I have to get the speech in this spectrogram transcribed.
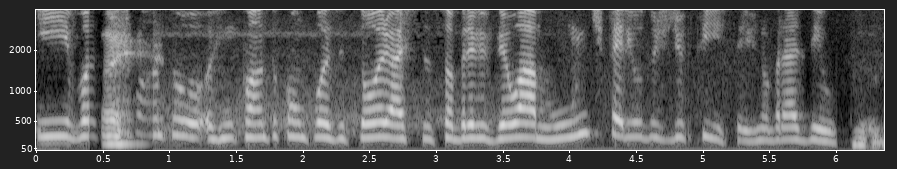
E você, enquanto, enquanto compositor, eu acho que sobreviveu a muitos períodos difíceis no Brasil. Uhum.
